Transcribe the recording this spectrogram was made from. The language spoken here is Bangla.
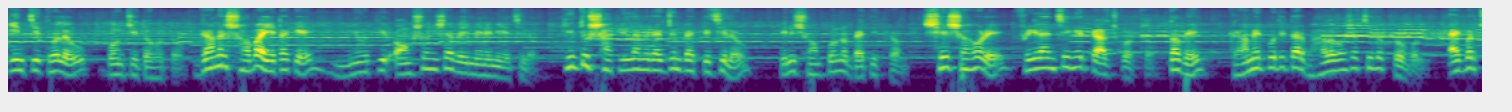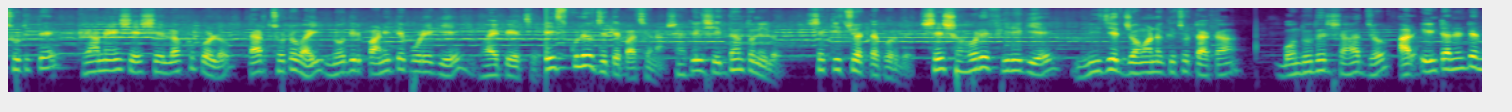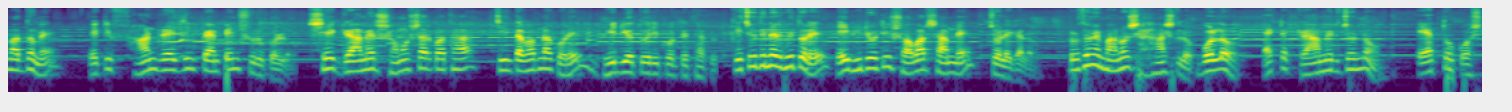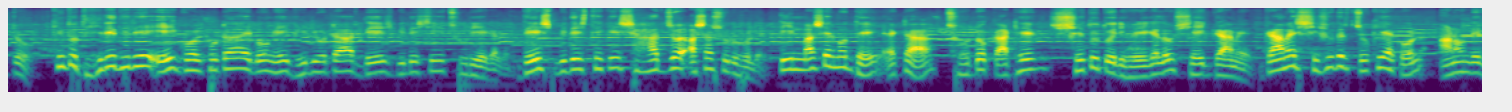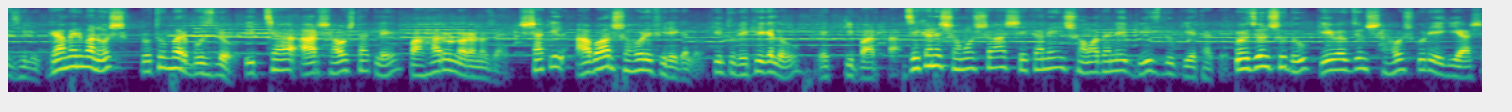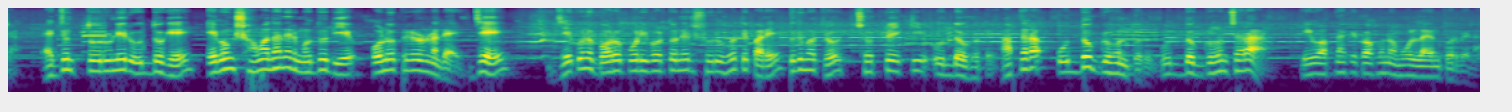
কিঞ্চিত হলেও বঞ্চিত হতো। গ্রামের সবাই এটাকে নিয়তির অংশ হিসাবেই মেনে নিয়েছিল। কিন্তু শাকিল নামের একজন ব্যক্তি ছিল তিনি সম্পূর্ণ ব্যতিক্রম। সে শহরে ফ্রিল্যান্সিং এর কাজ করত। তবে গ্রামের প্রতি তার ভালোবাসা ছিল প্রবল। একবার ছুটিতে গ্রামে এসে সে লক্ষ্য করল, তার ছোট ভাই নদীর পানিতে পড়ে গিয়ে ভয় পেয়েছে। এই স্কুলেও যেতে পারছে না। শাকিল সিদ্ধান্ত নিল, সে কিছু একটা করবে। সে শহরে ফিরে গিয়ে নিজের জমানো কিছু টাকা, বন্ধুদের সাহায্য আর ইন্টারনেটের মাধ্যমে একটি ফান্ড রেজিং ক্যাম্পেইন শুরু করল। সে গ্রামের সমস্যার কথা চিন্তা ভাবনা করে ভিডিও তৈরি করতে থাকল। কিছুদিনের ভিতরে এই ভিডিওটি সবার সামনে চলে গেল। প্রথমে মানুষ হাসলো, বলল, একটা গ্রামের জন্য এত কষ্ট। কিন্তু ধীরে ধীরে এই গল্পটা এবং এই ভিডিওটা দেশ বিদেশে ছড়িয়ে গেল। দেশ বিদেশ থেকে সাহায্য আসা শুরু হলো। তিন মাসের মধ্যে একটা ছোট কাঠের সেতু তৈরি হয়ে গেল সেই গ্রামের। গ্রামের শিশুদের চোখে এখন আনন্দের ঝিলি। গ্রামের মানুষ প্রথমবার বুঝলো, ইচ্ছা আর সাহস থাকলে পাহাড়ও নড়ানো যায়। শাকিল আবার শহরে ফিরে গেল, কিন্তু রেখে গেল একটি বার্তা। যেখানে সমস্যা, সেখানেই সমাধানে বীজ লুকিয়ে থাকে। প্রয়োজন শুধু কেউ একজন সাহস করে এগিয়ে আসা। একজন তরুণের উদ্যোগে এবং সমাধানের মধ্য দিয়ে অনুপ্রেরণা দেয় যে যে কোনো বড় পরিবর্তনের শুরু হতে পারে শুধুমাত্র ছোট্ট একটি উদ্যোগ হতে। আপনারা উদ্যোগ গ্রহণ করুন। উদ্যোগ গ্রহণ ছাড়া কেউ আপনাকে কখনো মূল্যায়ন করবে না।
